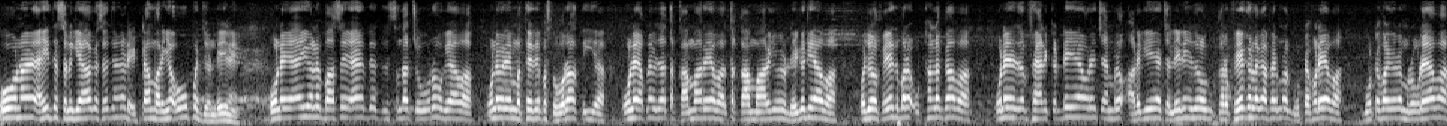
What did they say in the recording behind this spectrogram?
ਉਹ ਉਹਨਾਂ ਨੇ ਇਹੀ ਦੱਸਣ ਗਿਆ ਕਿ ਸਰ ਜਿਹੜੇ ਇੱਟਾਂ ਮਾਰੀਆਂ, ਉਹ ਭੱਜਣ ਦੇ ਨੇ। ਉਹਨੇ ਇਹ ਗੱਲ ਬਸ ਇਹ ਦੱਸਣ ਦਾ ਚੋਰ ਹੋ ਗਿਆ ਵਾ। ਉਹਨੇ ਮੇਰੇ ਮੱਥੇ ਤੇ ਪਿਸਤੌਲ ਰਾਤੀ ਆ। ਉਹਨੇ ਆਪਣੇ ਵਿਚਾਰ ਧੱਕਾ ਮਾਰਿਆ ਵਾ, ਧੱਕਾ ਮਾਰ ਕੇ ਉਹ ਡਿੱਗ ਗਿਆ ਵਾ। ਉਹ ਜਦੋਂ ਫੇਰ ਦੁਬਾਰਾ ਉੱਠਣ ਲੱਗਾ ਵਾ, ਉਹਨੇ ਫੈਰ ਕੱਢੇ ਆ, ਉਹਦੇ ਚੈਂਬਰ ਅੜ ਗਏ ਆ, ਚੱਲੇ ਨਹੀਂ ਜਦੋਂ ਫੇਰ ਕਰ ਲੱਗਾ, ਫਿਰ ਮੇਰਾ ਗੋਟਾ ਫੜਿਆ ਵਾ। ਗੋਟਾ ਫੜ ਕੇ ਮਰੋੜਿਆ ਵਾ।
